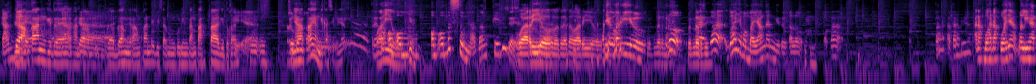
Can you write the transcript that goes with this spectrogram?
kagak ya. menyeramkan gitu ya, akan Gagah. gagah menyeramkan dia bisa menggulingkan tahta gitu kan. Iya. Ternyata Coba yang dikasih lihat Iya, Wario. Om Om Om Om mesum abang K juga ya. Wario, ternyata Wario. Iya Wario. Bener, Lu bener sih. Gua gua hanya membayangkan gitu kalau Hmm. apa apa apa namanya anak buah anak buahnya melihat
